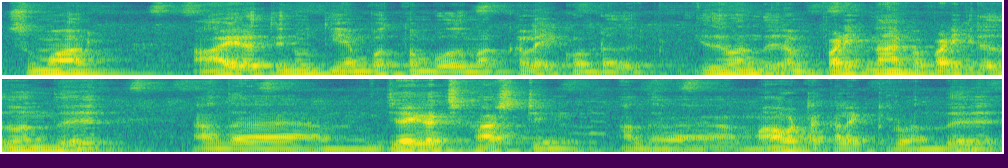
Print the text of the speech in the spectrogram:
சுமார் ஆயிரத்தி நூற்றி எண்பத்தொம்போது மக்களை கொண்டது. இது வந்து நம்ம படி நான் இப்போ படிக்கிறது வந்து அந்த ஜேஹெச் ஹாஸ்டின் அந்த மாவட்ட கலெக்டர் வந்து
